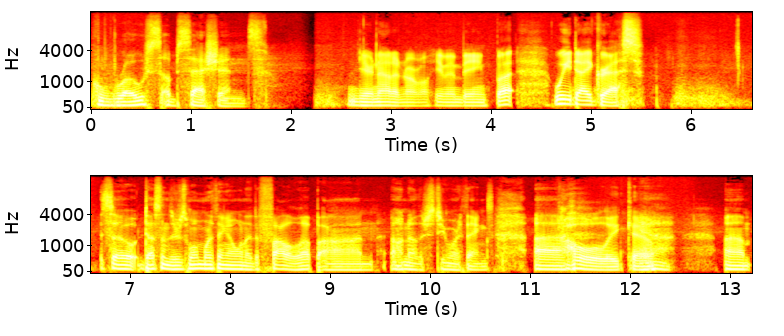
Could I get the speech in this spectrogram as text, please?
gross obsessions. You're not a normal human being, but we digress. So, Dustin, there's one more thing I wanted to follow up on. Oh no, there's two more things. Uh, Holy cow. yeah. Um,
